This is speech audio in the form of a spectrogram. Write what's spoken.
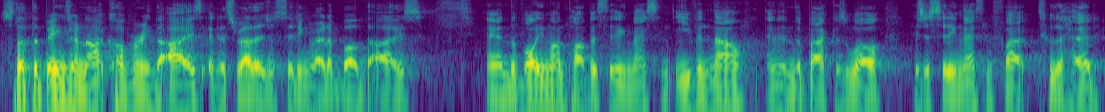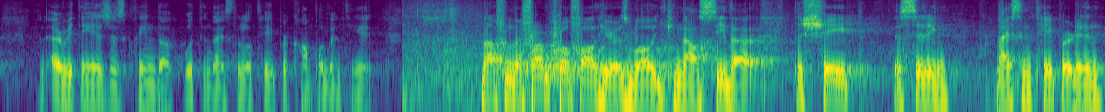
so that the bangs are not covering the eyes and it's rather just sitting right above the eyes. And the volume on top is sitting nice and even now. And then the back as well is just sitting nice and flat to the head. And everything is just cleaned up with the nice little taper complementing it. Now from the front profile here as well, you can now see that the shape is sitting nice and tapered in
